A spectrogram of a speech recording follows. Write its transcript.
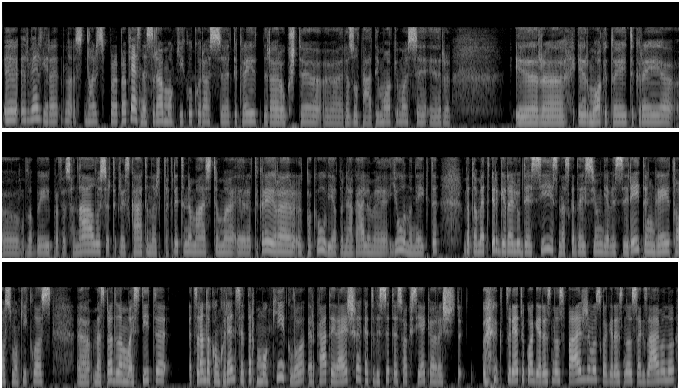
Ir vėlgi yra, nu, nors praplės, nes yra mokyklų, kurios tikrai yra aukšti rezultatai mokymosi ir uh, Ir, ir mokytojai tikrai e, labai profesionalūs ir tikrai skatina ir tą kritinį mąstymą. Ir tikrai yra tokių vietų, negalime jų nuneikti. Bet tuomet irgi yra liūdėsys, nes kada įsijungia visi reitingai tos mokyklos, e, mes pradedam mąstyti atsiranda konkurencija tarp mokyklų ir ką tai reiškia, kad visi tiesiog siekia rašti, turėti kuo geresnius pažymus, kuo geresnius egzaminų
